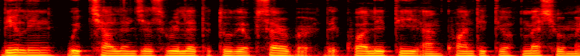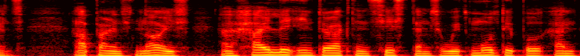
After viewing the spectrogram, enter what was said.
dealing with challenges related to the observer, the quality and quantity of measurements, apparent noise, and highly interacting systems with multiple and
